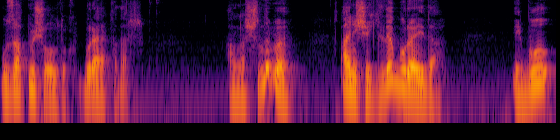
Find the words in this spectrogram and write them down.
uzatmış olduk buraya kadar. Anlaşıldı mı? Aynı şekilde burayı da. E bu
